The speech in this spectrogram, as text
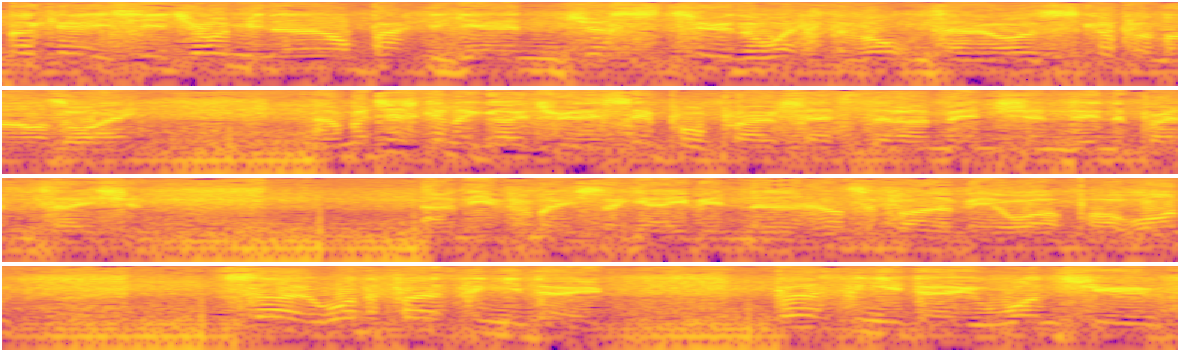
Okay, so you join me now back again just to the west of Alton Towers, a couple of miles away. And we're just going to go through the simple process that I mentioned in the presentation and the information I gave in uh, How to Fly a VOR Part 1. So, what the first thing you do? First thing you do once you've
